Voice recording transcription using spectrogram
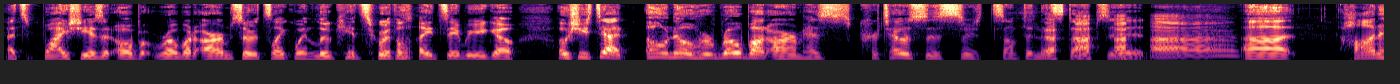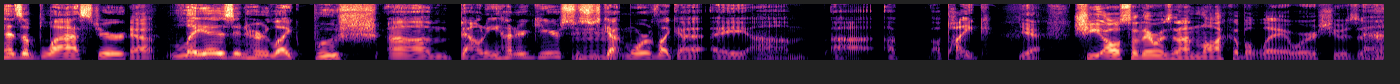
that's why she has an ob- robot arm. So it's like when Luke hits her with a lightsaber, you go, "Oh, she's dead." Oh no, her robot arm has cortosis or something that stops it. Uh, Han has a blaster. Yeah. Leia's in her like Boushh um, bounty hunter gear, so Mm-hmm. she's got more of like a a um uh, a, a pike. Yeah. She also there was an unlockable Leia where she was in her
